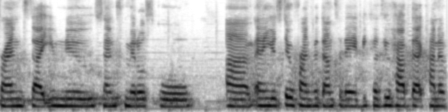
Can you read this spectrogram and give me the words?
friends that you knew since middle school, um, and you're still friends with them today because you have that kind of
